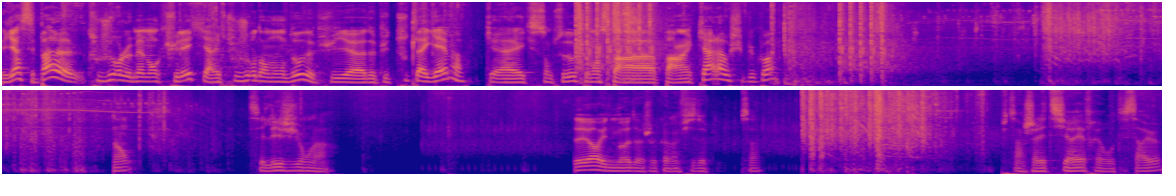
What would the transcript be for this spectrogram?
Les gars, c'est pas euh, toujours le même enculé qui arrive toujours dans mon dos depuis, euh, depuis toute la game, qui, euh, avec son pseudo commence par, par un K là ou je sais plus quoi. Non. C'est Légion là. D'ailleurs une mode, je comme un fils de pute, ça. Putain, j'allais tirer frérot, t'es sérieux?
